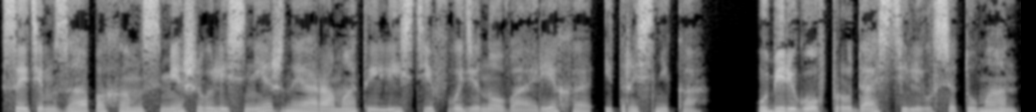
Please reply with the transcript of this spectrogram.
С этим запахом смешивались нежные ароматы листьев водяного ореха и тростника. У берегов пруда стелился туман,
